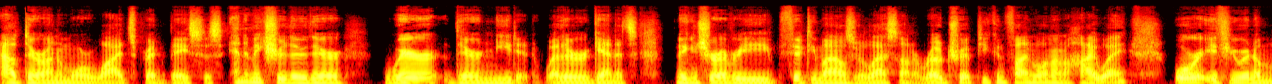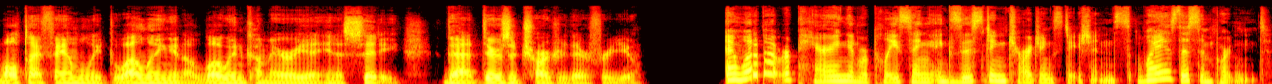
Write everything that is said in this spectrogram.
out there on a more widespread basis and to make sure they're there where they're needed. Whether, again, it's making sure every 50 miles or less on a road trip you can find one on a highway, or if you're in a multifamily dwelling in a low income area in a city, that there's a charger there for you. And what about repairing and replacing existing charging stations? Why is this important?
